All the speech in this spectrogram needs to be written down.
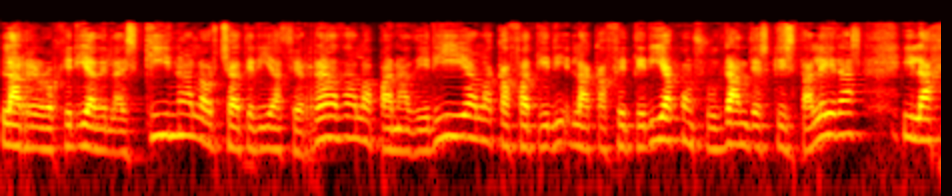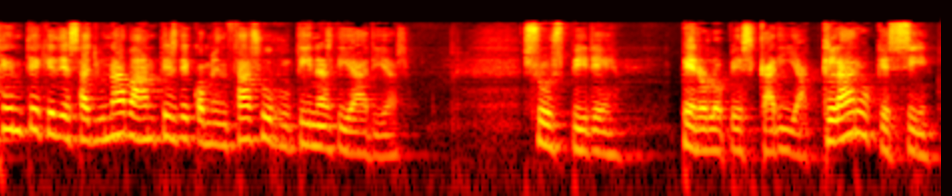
La relojería de la esquina, la horchatería cerrada, la panadería, la cafetería, la cafetería con sus grandes cristaleras y la gente que desayunaba antes de comenzar sus rutinas diarias. Suspiré. Pero lo pescaría, claro que sí.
